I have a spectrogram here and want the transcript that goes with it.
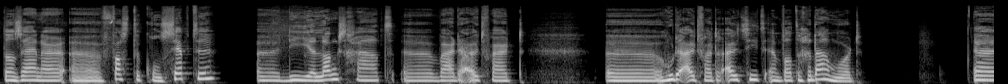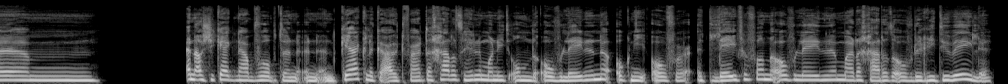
dan zijn er uh, vaste concepten uh, die je langs gaat, waar de uitvaart, hoe de uitvaart eruit ziet en wat er gedaan wordt. Um, en als je kijkt naar bijvoorbeeld een, een, een, kerkelijke uitvaart, dan gaat het helemaal niet om de overledene, ook niet over het leven van de overledene, maar dan gaat het over de rituelen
